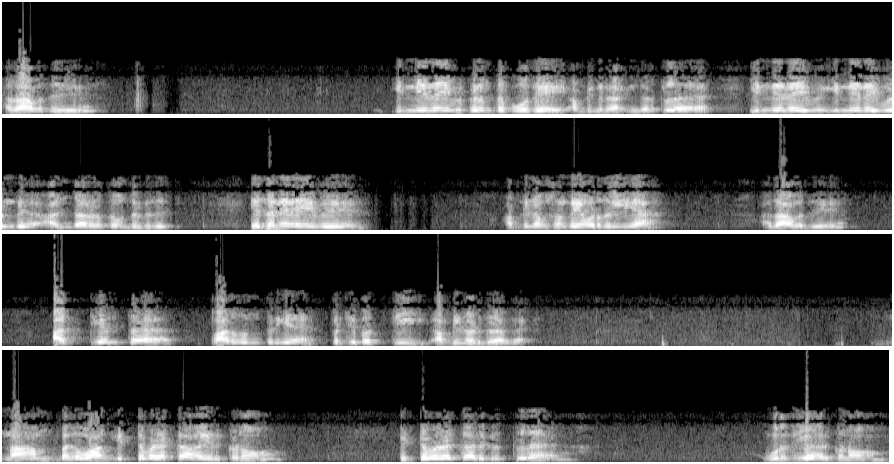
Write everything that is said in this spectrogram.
அதாவது இந்நினைவு பிறந்த போதே அப்படிங்கிற இந்த இடத்துல இந்நினைவு இந்நினைவு அந்த இடத்துல வந்திருக்குது. எந்த நினைவு? அப்படின்னு நம்ம சந்தேகம் வருது இல்லையா? அதாவது அத்தியந்த பாரதந்திரிய பிரதிபத்தி அப்படின்னு எடுக்கிறாங்க. நாம் பகவான் இட்ட வழக்காக இருக்கணும். இட்ட வழக்கா இருக்கிறதுல உறுதியா இருக்கணும்.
